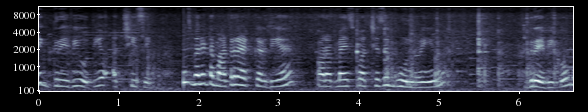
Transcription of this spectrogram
थिक ग्रेवी होती है, अच्छी सी। मैंने टमाटर ऐड कर दिया है, और अब मैं इसको अच्छे से भून रही हूँ, ग्रेवी को।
